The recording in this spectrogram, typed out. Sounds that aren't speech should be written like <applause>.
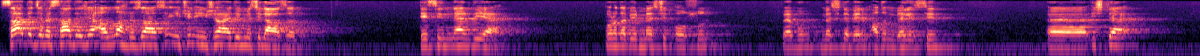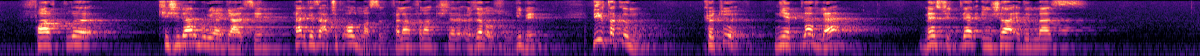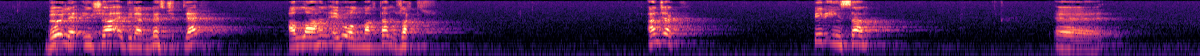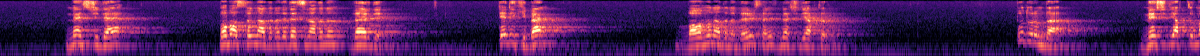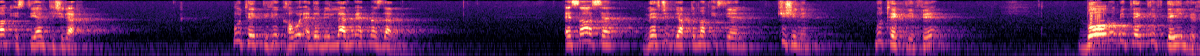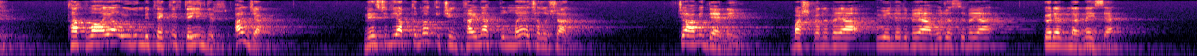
sadece ve sadece Allah rızası için inşa edilmesi lazım desinler diye burada bir mescit olsun ve bu mescide benim adım verilsin. Ee, işte farklı kişiler buraya gelsin herkese açık olmasın falan falan kişilere özel olsun gibi bir takım kötü niyetlerle mescitler inşa edilmez. Böyle inşa edilen mescitler Allah'ın evi olmaktan uzaktır. Ancak bir insan e, mescide babasının adını, dedesinin adını verdi. Dedi ki ben babamın adını verirseniz mescid yaptırırım. Bu durumda mescid yaptırmak isteyen kişiler bu teklifi kabul edebilirler mi etmezler mi? Esasen mescid yaptırmak isteyen kişinin bu teklifi doğru bir teklif değildir. Takvaya uygun bir teklif değildir. Ancak mescidi yaptırmak için kaynak bulmaya çalışan cami derneği, başkanı veya üyeleri veya hocası veya görevliler neyse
